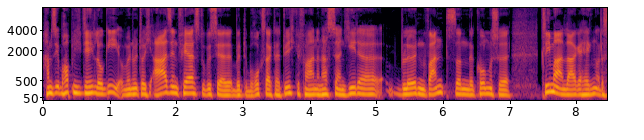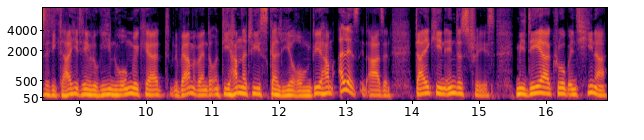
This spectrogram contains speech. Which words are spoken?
haben sie überhaupt nicht die Technologie. Und wenn du durch Asien fährst, du bist ja mit dem Rucksack da durchgefahren, dann hast du an jeder blöden Wand so eine komische Klimaanlage hängen. Und das ist die gleiche Technologie, nur umgekehrt, eine Wärmewende. Und die haben natürlich Skalierung. Die haben alles in Asien. Daikin Industries, Midea Group in China,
